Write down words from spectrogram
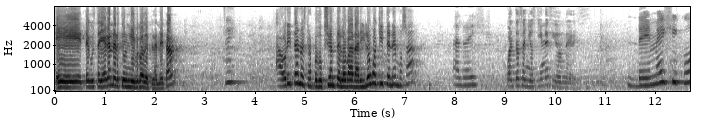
eh, ¿te gustaría ganarte un libro de Planeta? Sí. Ahorita nuestra producción te lo va a dar y luego aquí tenemos a... Al rey ¿Cuántos años tienes y dónde eres? de México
